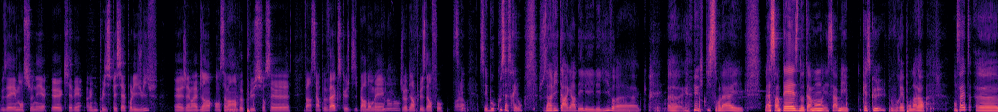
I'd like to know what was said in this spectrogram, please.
vous avez mentionné euh, qu'il y avait une police spéciale pour les juifs. Euh, J'aimerais bien en savoir un peu plus sur ce. Enfin, c'est un peu vague ce que je dis, pardon, mais Non, non, non. je veux bien plus d'infos. Voilà. c'est beaucoup, ça serait long. Je vous invite à regarder les, les livres euh, qui sont là et la synthèse notamment et ça. Mais qu'est-ce que je peux vous répondre? Alors, en fait, euh,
